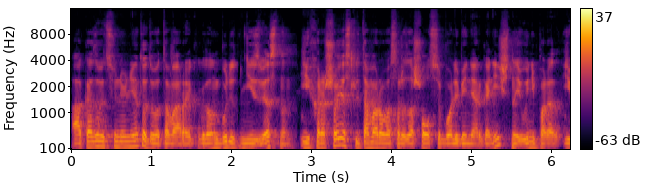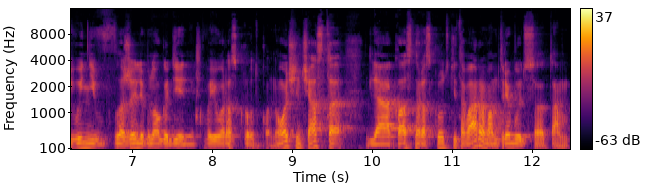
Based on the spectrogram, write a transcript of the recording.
а оказывается у него нет этого товара, и когда он будет неизвестным. И хорошо, если товар у вас разошелся более-менее органично, и вы, не пора... и вы не вложили много денег в его раскрутку. Но очень часто для классной раскрутки товара вам требуется там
